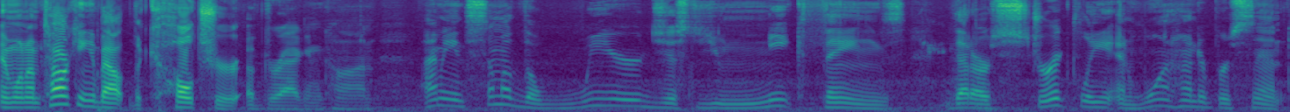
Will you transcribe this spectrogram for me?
And when I'm talking about the culture of Dragon Con, I mean some of the weird, just unique things that are strictly and 100%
